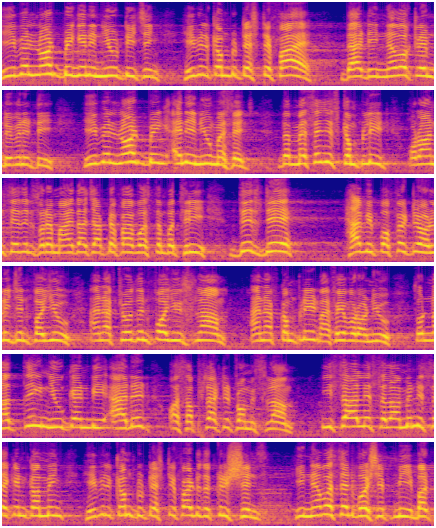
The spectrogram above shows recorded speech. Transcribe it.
He will not bring any new teaching. He will come to testify that he never claimed divinity. He will not bring any new message. The message is complete. Quran says in Surah Ma'idah chapter 5 verse number 3, this day have we perfected religion for you and have chosen for you Islam and have completed my favor on you. So nothing new can be added or subtracted from Islam. Isa alayhi salam in his second coming, he will come to testify to the Christians. He never said worship me, but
